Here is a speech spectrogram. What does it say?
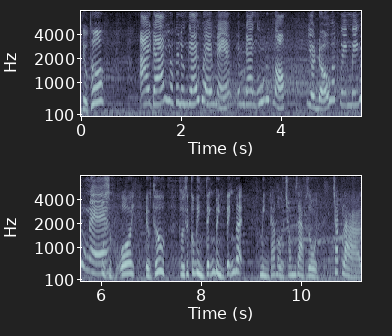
tiểu thư? Ai đá vô cái lưng ghế của em nè Em đang uống nước ngọt Giờ đổ hết nguyên miếng luôn nè Ôi dồi ôi, tiểu thư, thôi thì cứ bình tĩnh bình tĩnh vậy. Mình đang ở trong dạp rồi, chắc là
